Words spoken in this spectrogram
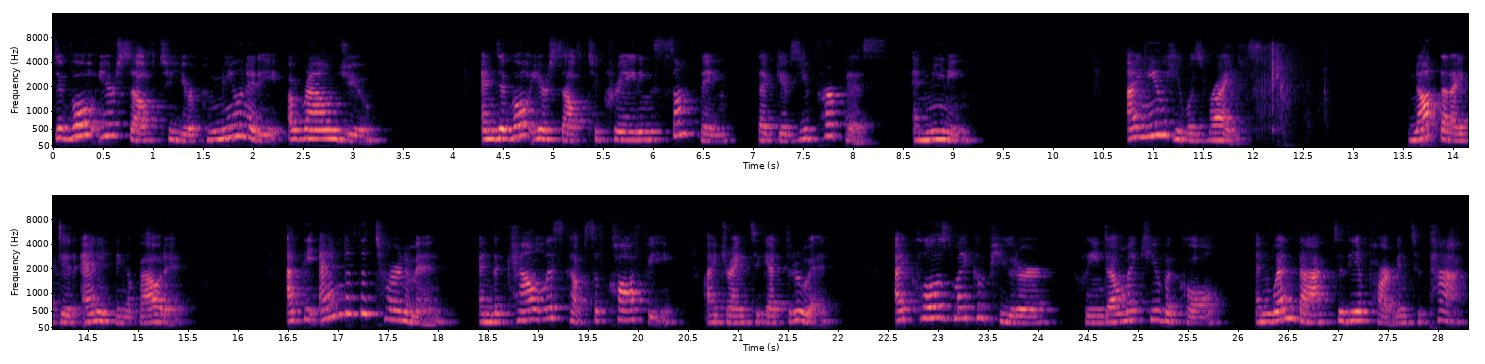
Devote yourself to your community around you and devote yourself to creating something that gives you purpose and meaning. I knew he was right. Not that I did anything about it. At the end of the tournament and the countless cups of coffee I drank to get through it, I closed my computer, cleaned out my cubicle, and went back to the apartment to pack.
